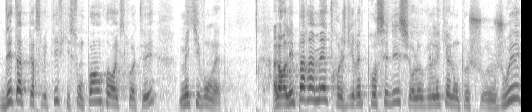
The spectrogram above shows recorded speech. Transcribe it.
des tas de perspectives qui ne sont pas encore exploitées, mais qui vont l'être. Alors les paramètres, je dirais, de procédés sur lesquels on peut jouer,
